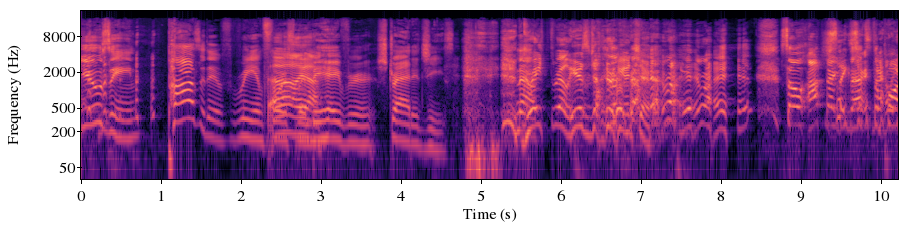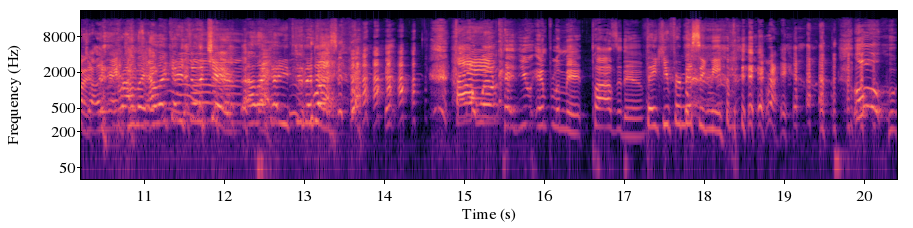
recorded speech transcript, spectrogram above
you using positive reinforcement Oh, yeah. behavior strategies? Now, Great throw. Here's Jolly Rancher. right, right. So I think like that's the starting part. Jolly Rancher. I like, I like how you throw the chair. I like how you threw the desk. How well can you implement positive? Thank you for missing me. right. Ooh,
